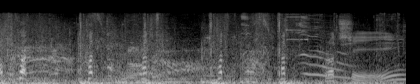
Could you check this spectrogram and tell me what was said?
어퍼컷 컷! 컷! 컷! 컷! 그렇지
